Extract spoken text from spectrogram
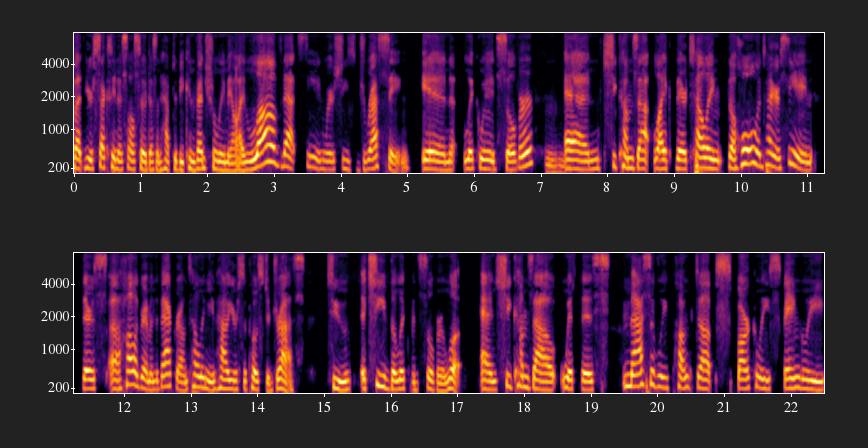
but your sexiness also doesn't have to be conventionally male. I love that scene where she's dressing in liquid silver Mhm. and she comes out like they're telling the whole entire scene there's a hologram in the background telling you how you're supposed to dress to achieve the liquid silver look. And she comes out with this massively punked up sparkly spangly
